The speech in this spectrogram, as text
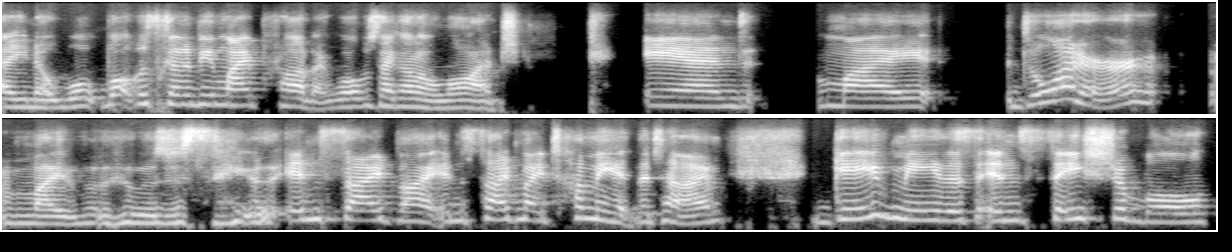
uh, you know what, what was going to be my product, what was I going to launch, and my daughter my who was just inside my inside my tummy at the time gave me this insatiable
